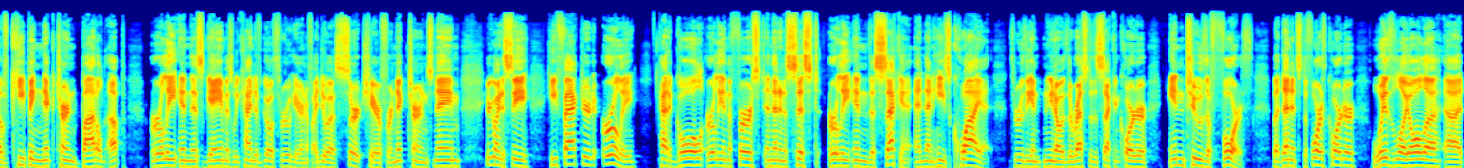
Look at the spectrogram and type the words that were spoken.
of keeping Nichtern bottled up early in this game as we kind of go through here. And if I do a search here for Nichtern's name, you're going to see he factored early, had a goal early in the first, and then an assist early in the second, and then he's quiet through the you know the rest of the second quarter into the fourth. But then it's the fourth quarter with Loyola. Uh,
